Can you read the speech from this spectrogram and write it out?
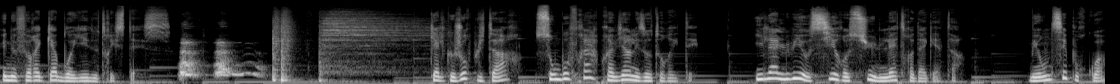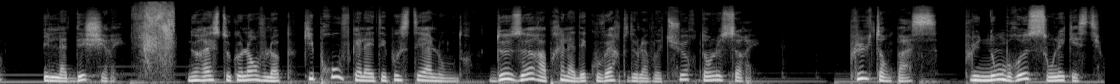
et ne ferait qu'aboyer de tristesse. Quelques jours plus tard, son beau-frère prévient les autorités. Il a lui aussi reçu une lettre d'Agatha. Mais on ne sait pourquoi, il l'a déchirée. Ne reste que l'enveloppe qui prouve qu'elle a été postée à Londres, deux heures après la découverte de la voiture dans le Surrey. Plus le temps passe, plus nombreuses sont les questions.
